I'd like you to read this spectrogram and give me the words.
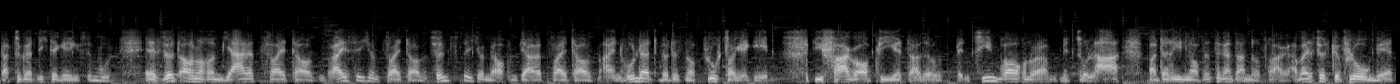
Dazu gehört nicht der geringste Mut. Es wird auch noch im Jahre 2030 und 2050 und auch im Jahre 2100 wird es noch Flugzeuge geben. Die Frage, ob die jetzt also Benzin brauchen oder mit Solarbatterien laufen, ist eine ganz andere Frage. Aber es wird geflogen werden.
